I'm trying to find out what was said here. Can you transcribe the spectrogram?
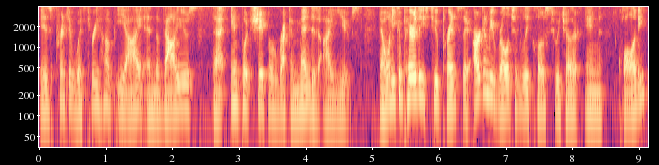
is printed with 3 hump EI and the values that input shaper recommended I used. Now, when you compare these two prints, they are going to be relatively close to each other in quality.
